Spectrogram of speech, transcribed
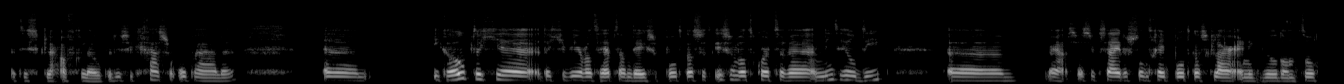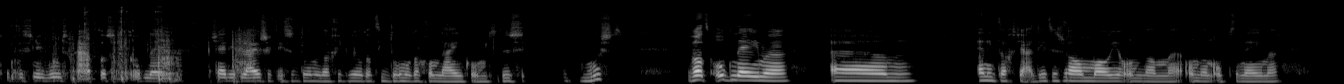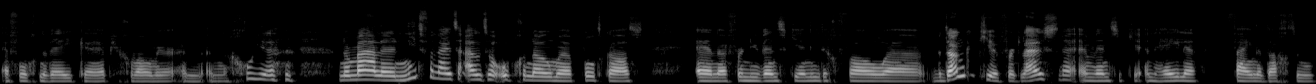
het is klaar afgelopen, dus ik ga ze ophalen. Uh, ik hoop dat je, dat je weer wat hebt aan deze podcast. Het is een wat kortere en niet heel diep. Maar ja, zoals ik zei, er stond geen podcast klaar. En ik wil dan toch, het is nu woensdagavond als ik het opneem. Als jij dit luistert, is het donderdag. Ik wil dat die donderdag online komt. Dus ik moest wat opnemen. Ehm, en ik dacht, ja, dit is wel een mooie om dan, uh, om dan op te nemen. En volgende week uh, heb je gewoon weer een, een goede normale, niet vanuit de auto opgenomen podcast. En uh, voor nu wens ik je in ieder geval, bedank ik je voor het luisteren en wens ik je een hele fijne dag toe.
